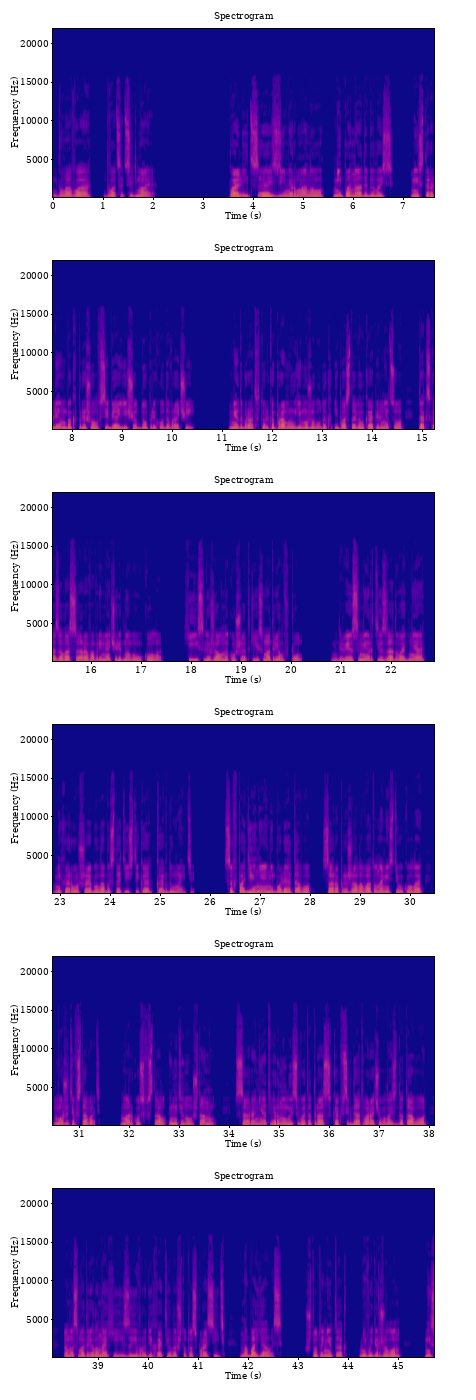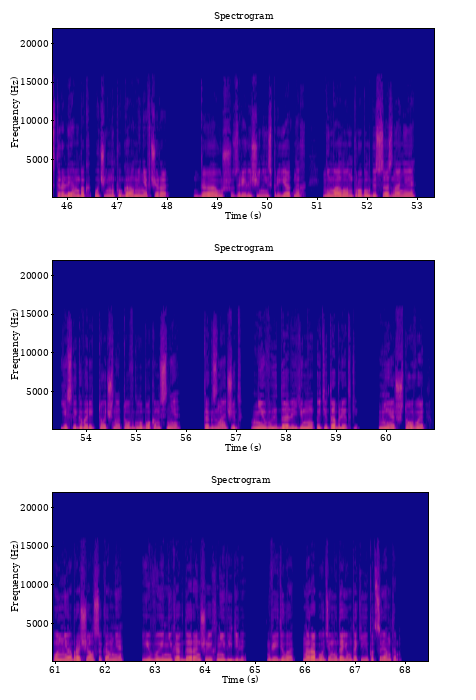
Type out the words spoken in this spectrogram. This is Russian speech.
Глава двадцать седьмая. Полиция Зиммерману не понадобилась. Мистер Лембек пришел в себя еще до прихода врачей. Медбрат только промыл ему желудок и поставил капельницу, так сказала Сара во время очередного укола. Хейс лежал на кушетке и смотрел в пол. Две смерти за два дня. Нехорошая была бы статистика, как думаете? Совпадение, не более того. Сара прижала вату на месте укола. «Можете вставать?» Маркус встал и натянул штаны. Сара не отвернулась в этот раз, как всегда отворачивалась до того. Она смотрела на Хейза и вроде хотела что-то спросить, но боялась. «Что-то не так?» — не выдержал он. «Мистер Лембок очень напугал меня вчера». «Да уж, зрелище не из приятных. Немало он пробыл без сознания. Если говорить точно, то в глубоком сне. Так значит, не вы дали ему эти таблетки? Нет, что вы, он не обращался ко мне. И вы никогда раньше их не видели? Видела, на работе мы даем такие пациентам.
